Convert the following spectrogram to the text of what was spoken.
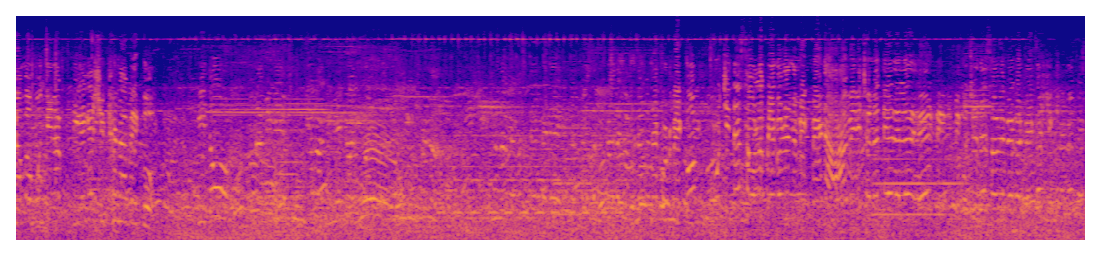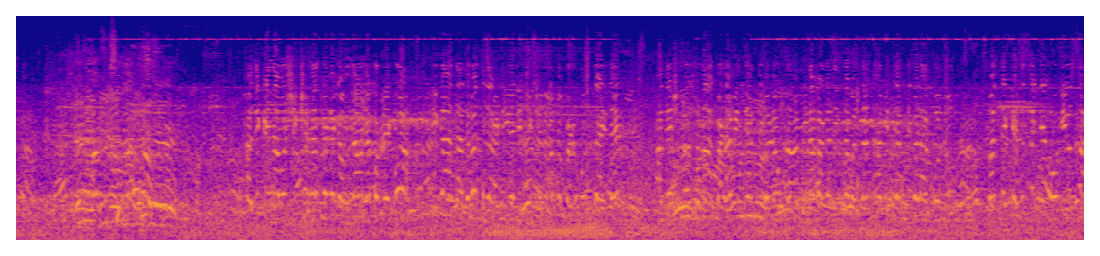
ನಮ್ಮ ಮುಂದಿನ ಪೀಳಿಗೆಗೆ ಶಿಕ್ಷಣ ಬೇಕು ಇದು ನಮಗೆ ಮುಖ್ಯವಾಗಿ ಬೇಕಾಗಿರೋ ಶಿಕ್ಷಣ. ಈ ಶಿಕ್ಷಣ ವ್ಯವಸ್ಥೆ ಕಡೆ ನಮ್ಮ ಸರ್ಕಾರ ಗಮನವನ್ನ ಕೊಡಬೇಕು ಉಚಿತ ಸೌಲಭ್ಯಗಳು ನಮಗೆ ಬೇಡ ಹಾವೇರಿ ಜನತೆಯರೆಲ್ಲ ಹೇಳ್ರಿ ನಿಮಗೆ ಉಚಿತ ಸೌಲಭ್ಯಗಳು ಬೇಕಾ ಶಿಕ್ಷಣ ಬೇಕಾ ಅದಕ್ಕೆ ನಾವು ಶಿಕ್ಷಣ ಕಡೆ ಗಮನವನ್ನು ಕೊಡಬೇಕು ಈಗ ನಲವತ್ತು ಅಡಿಯಲ್ಲಿ ಶಿಕ್ಷಣವನ್ನು ಪಡ್ಕೊಳ್ತಾ ಇದೆ ಅದೆಷ್ಟೋ ಜನ ಬಡ ವಿದ್ಯಾರ್ಥಿಗಳು ಗ್ರಾಮೀಣ ಭಾಗದಿಂದ ಬಂದಂತಹ ವಿದ್ಯಾರ್ಥಿಗಳಾಗ್ಬೋದು ಮತ್ತೆ ಕೆಲಸಕ್ಕೆ ಹೋಗಿಯೂ ಸಹ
